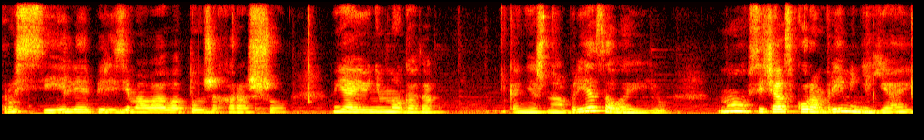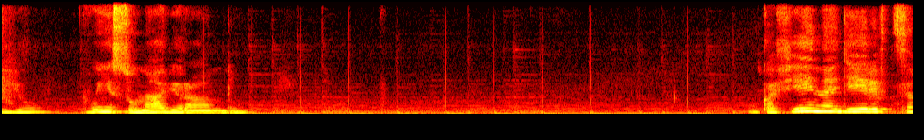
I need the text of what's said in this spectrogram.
Русселия перезимовала тоже хорошо. Я ее немного так конечно, обрезала ее, но сейчас в скором времени я ее вынесу на веранду. Кофейное деревце.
